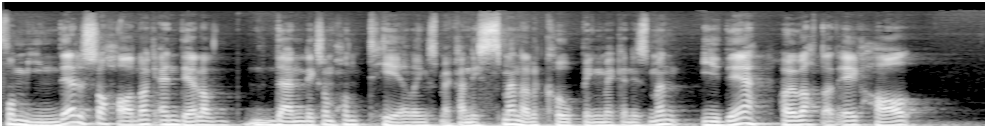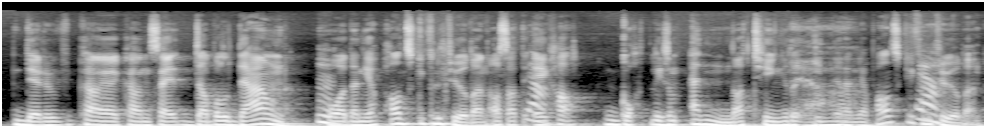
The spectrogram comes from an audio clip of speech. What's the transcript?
for min del, så har nok en del av den liksom håndteringsmekanismen, eller coping-mekanismen, i det, har jo vært at jeg har det du kan, kan si double down på den japanske kulturen. Altså at Ja. jeg har gått liksom enda tyngre inn i den japanske Ja. kulturen.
